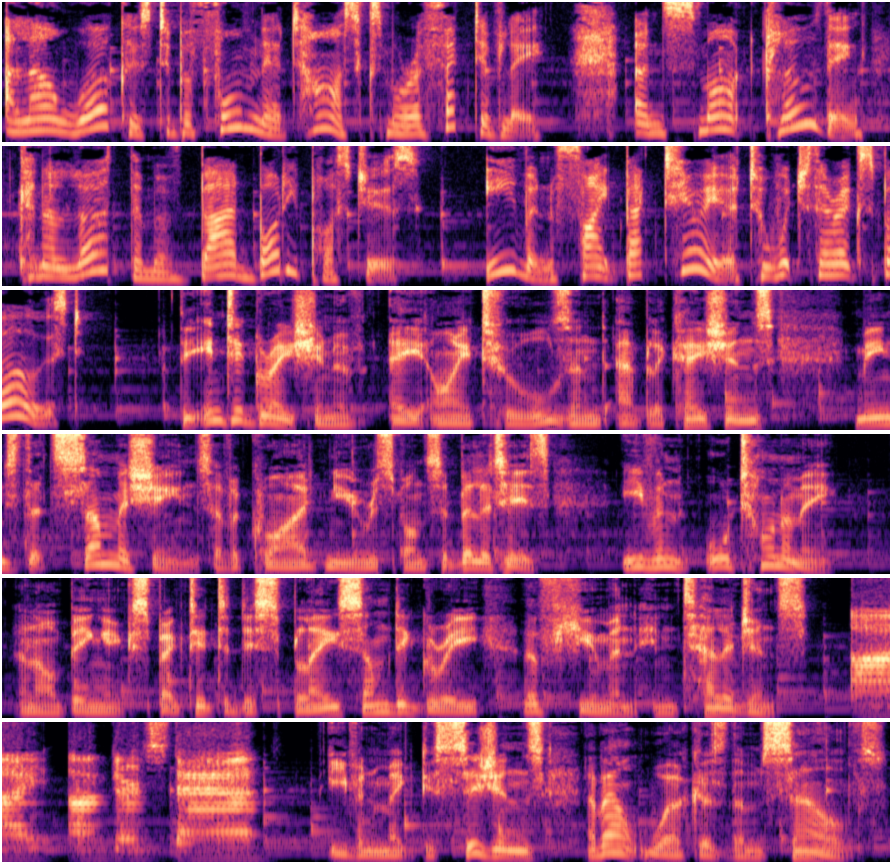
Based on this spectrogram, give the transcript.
allow workers to perform their tasks more effectively, and smart clothing can alert them of bad body postures, even fight bacteria to which they're exposed. The integration of AI tools and applications means that some machines have acquired new responsibilities, even autonomy, and are being expected to display some degree of human intelligence. I understand. Even make decisions about workers themselves.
